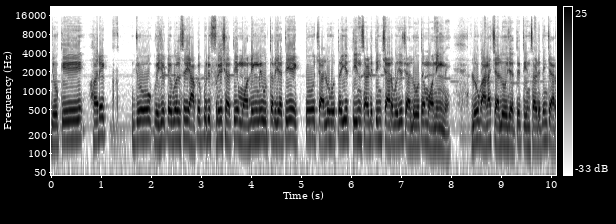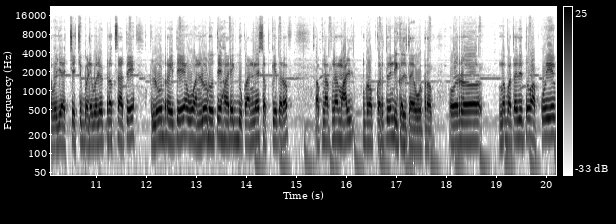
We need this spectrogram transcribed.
जो कि हर एक जो वेजिटेबल्स है, यहाँ पे पूरी फ्रेश आती है मॉर्निंग में उतर जाती है, एक तो चालू होता है ये तीन, साढ़े तीन, चार बजे चालू होता है मॉर्निंग में। लोग आना चालू हो जाते हैं तीन, साढ़े तीन, चार बजे। अच्छे अच्छे बड़े बड़े ट्रक्स आते हैं लोड रहते हैं, वो अनलोड होते हैं हर एक दुकान में सबके तरफ़। अपना अपना माल ड्रॉप करते हुए निकलता है वो ट्रक और मैं बता देता हूँ आपको ये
